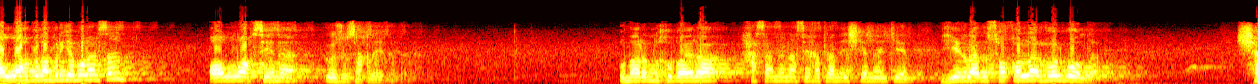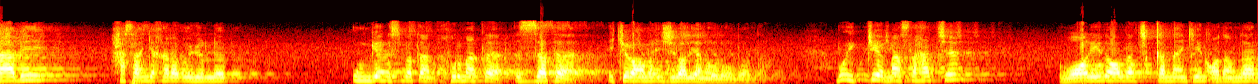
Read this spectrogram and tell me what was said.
Alloh bilan birga bo'larsan, Alloh seni o'zi saqlaydi dedi. Umar ibn Hubayra Hasanning nasihatlarini eshitgandan keyin yig'ladi, soqollar ho'l bo'ldi. Shabi Hasanga qarab o'girilib, unga nisbatan hurmati, izzati, ikromi, ijlol yana ulug' bo'ldi. Bu ikki maslahatchi voliyni oldidan chiqqandan keyin odamlar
